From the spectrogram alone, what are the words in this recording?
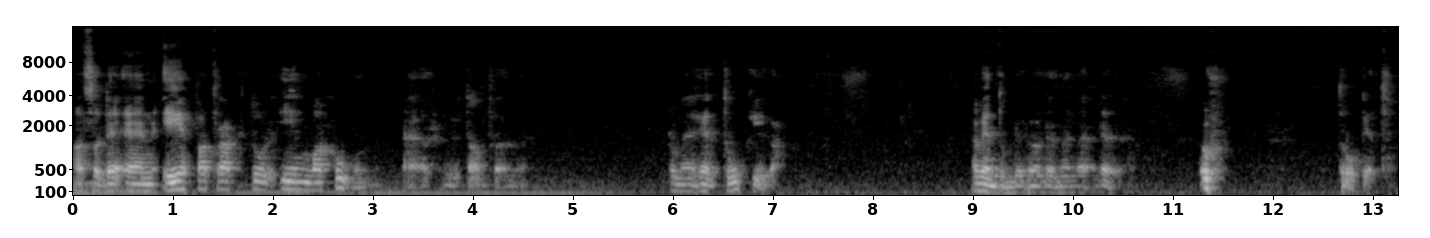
Alltså det är en epatraktor-invasion här utanför. De är helt tokiga. Jag vet inte om du hörde men det, det usch, tråkigt.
